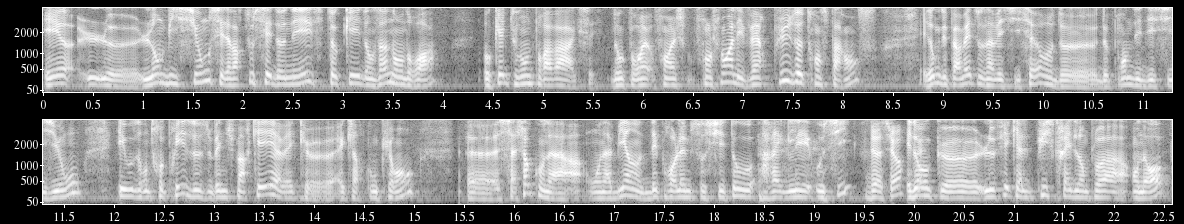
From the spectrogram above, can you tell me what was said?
Et l'ambition, c'est d'avoir toutes ces données stockées dans un endroit auquel tout le monde pourra avoir accès. Donc, pour, franchement, aller vers plus de transparence et donc de permettre aux investisseurs de, prendre des décisions et aux entreprises de se benchmarker avec, euh, avec leurs concurrents. Euh, sachant qu'on a, on a bien des problèmes sociétaux à régler aussi. Bien sûr. Et donc, euh, le fait qu'elle puisse créer de l'emploi en Europe,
